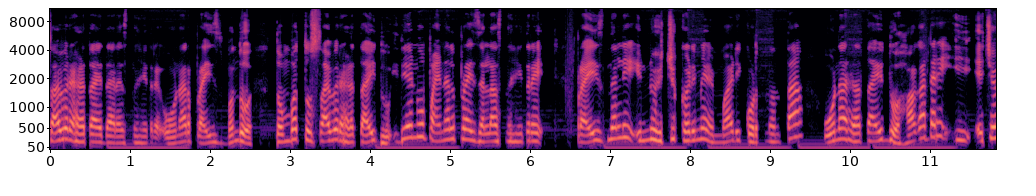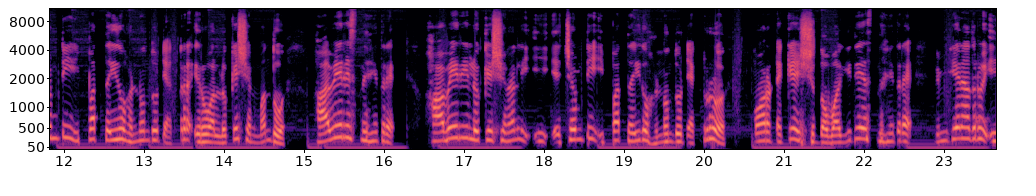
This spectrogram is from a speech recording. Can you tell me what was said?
ಸಾವಿರ ಹೇಳ್ತಾ ಇದ್ದಾರೆ ಸ್ನೇಹಿತರೆ. ಓನರ್ ಪ್ರೈಸ್ ಬಂದು ತೊಂಬತ್ತು ಸಾವಿರ ಹೇಳ್ತಾ ಇದ್ದು, ಇದೇನು ಫೈನಲ್ ಪ್ರೈಸ್ ಅಲ್ಲ ಸ್ನೇಹಿತರೆ. ಪ್ರೈಸ್ನಲ್ಲಿ ಇನ್ನು ಹೆಚ್ಚು ಕಡಿಮೆ ಮಾಡಿ ಕೊಡ್ತಂತ ಓನರ್ ಹೇಳ್ತಾ ಇದ್ದು, ಹಾಗಾದರೆ ಈ ಎಚ್ ಎಂ ಟಿ ಇಪ್ಪತ್ತೈದು ಹನ್ನೊಂದು ಟ್ರ್ಯಾಕ್ಟರ್ ಇರುವ ಲೊಕೇಶನ್ ಬಂದು ಹಾವೇರಿ ಸ್ನೇಹಿತರೆ, ಹಾವೇರಿ ಲೊಕೇಶನ್ ಅಲ್ಲಿ ಈ ಎಚ್ ಎಂ ಟಿ ಇಪ್ಪತ್ತೈದು ಹನ್ನೊಂದು ಟ್ರ್ಯಾಕ್ಟರ್ ಮಾರಾಟಕ್ಕೆ ಶುದ್ಧವಾಗಿದೆ ಸ್ನೇಹಿತರೆ. ನಿಮ್ಗೇನಾದ್ರೂ ಈ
